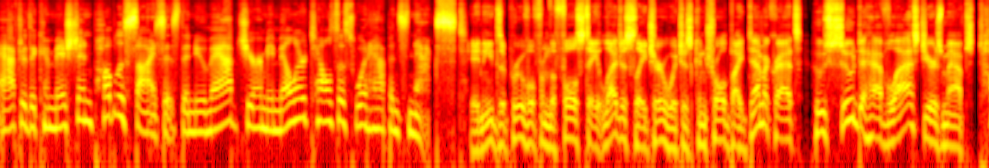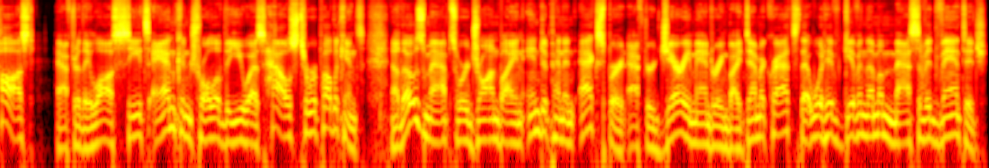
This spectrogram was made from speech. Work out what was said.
After the commission publicizes the new map, Jeremy Miller tells us what happens next. It needs approval from the full state legislature, which is controlled by Democrats, who sued to have last year's maps tossed after they lost seats and control of the U.S. House to Republicans. Now, those maps were drawn by an independent expert after gerrymandering by Democrats that would have given them a massive advantage.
